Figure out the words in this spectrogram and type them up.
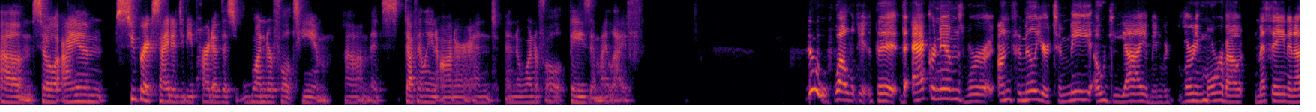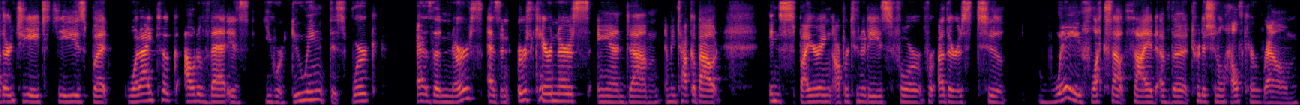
Um, so I am super excited to be part of this wonderful team. Um, it's definitely an honor and, and a wonderful phase in my life. Well, the the acronyms were unfamiliar to me. OGI. I mean, we're learning more about methane and other GHGs, but what I took out of that is you are doing this work as a nurse, as an earth care nurse, and um, I mean, talk about inspiring opportunities for for others to way flex outside of the traditional healthcare realm.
